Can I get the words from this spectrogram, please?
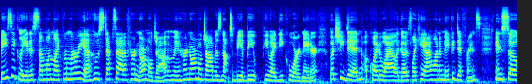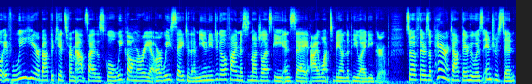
basically, it is someone like Maria who steps out of her normal job. I mean, her normal job is not to be a PYD coordinator, but she did uh, quite a while ago. It's like, hey, I want to make a difference. And so if we hear about the kids from outside the school, we call Maria or we say to them, you need to go find Mrs. Modulewski and say, I want to be on the PYD group. So if there's a parent out there who is interested,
